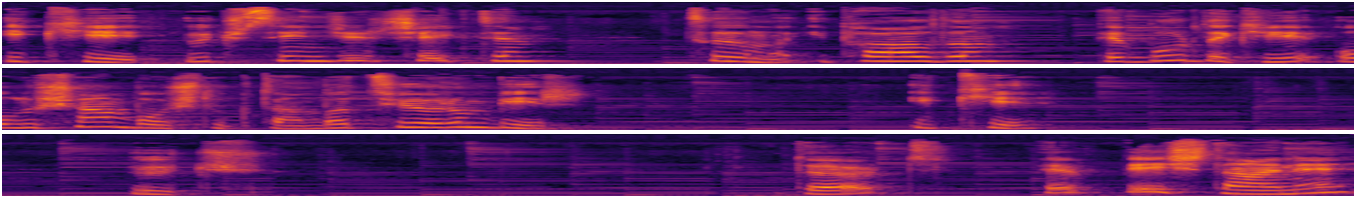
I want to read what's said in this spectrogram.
2, 3 zincir çektim. Tığıma ip aldım ve buradaki oluşan boşluktan batıyorum 1 2 3 4 ve 5 tane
